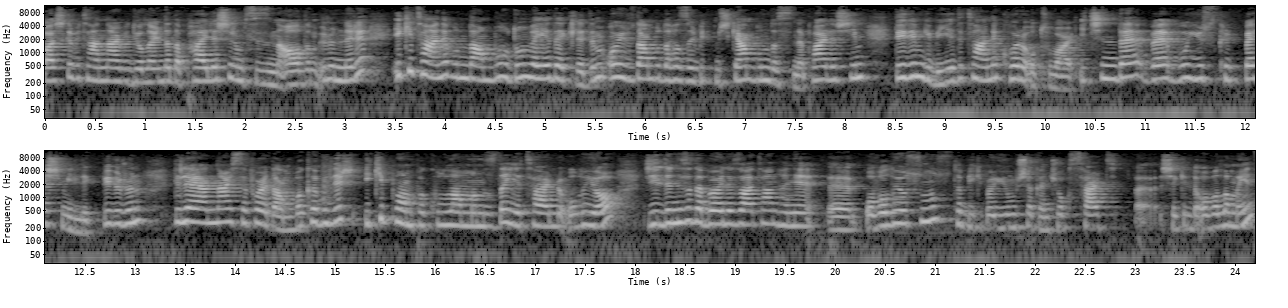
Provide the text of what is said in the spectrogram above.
Başka bitenler videolarında da paylaşırım sizinle aldığım ürünleri. İki tane bundan buldum ve yedekledim. O yüzden bu da hazır bitmişken bunu da sizinle paylaşayım. Dediğim gibi 7 tane Kore otu var içinde ve bu 145 millik bir ürün. Dileyenler Sephora'dan bakabilir. İki pompa kullanmanızda yeterli oluyor. Cildinizi de böyle zaten hani e, ovalıyorsunuz. Tabii ki böyle yumuşak hani çok sert şekilde ovalamayın.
